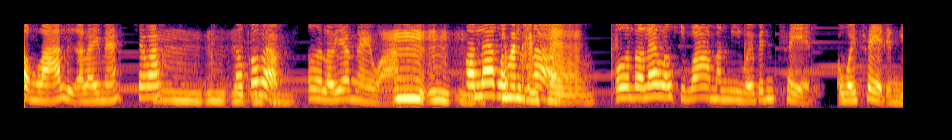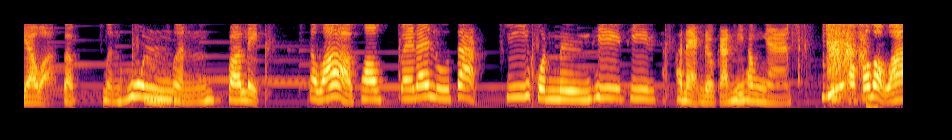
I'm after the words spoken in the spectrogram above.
สองล้านหรืออะไรไหมใช่ปะอืมอืมอืมแล้วก็แบบเออแล้วยังไงวะอืมอืมมตอนแรกเราที่มันคิดว่าแพงเออตอนแรกเราคิดว่ามันมีไว้เป็นเทรด เอาไว้เทรดอย่างเดียวอะแบบเหมือนหุ้นอืมเหมือน forex แต่ว่าพอไปได้รู้จักพี่คนหนึ่งที่ที่แผนกเดียวกันที่ทำงาน เขาก็บอกว่า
